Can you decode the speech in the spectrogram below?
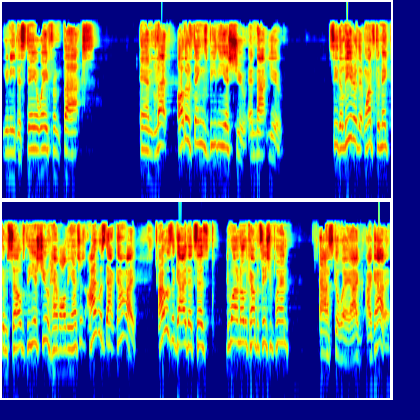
You need to stay away from facts and let other things be the issue and not you. See, the leader that wants to make themselves the issue, have all the answers. I was that guy. I was the guy that says, you want to know the compensation plan? Ask away. I, I got it.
